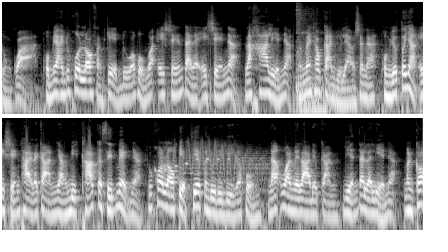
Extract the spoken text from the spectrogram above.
สูงกว่า ผมอยากให้ทุกคนลองสังเกตดูว่าผมว่า exchange แต่ละ exchange เนี่ย ราคาเหรียญเนี่ย มันไม่เท่ากันอยู่แล้วใช่ไหม ผมยกตัวอย่าง exchange ไทยละกัน อย่าง Bitcraft กับ Sipmex เนี่ย ทุกคนลองเปรียบเทียบกันดูดีๆครับผมณวันเวลาเดียวกัน เหรียญแต่ละเหรียญเนี่ย มันก็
